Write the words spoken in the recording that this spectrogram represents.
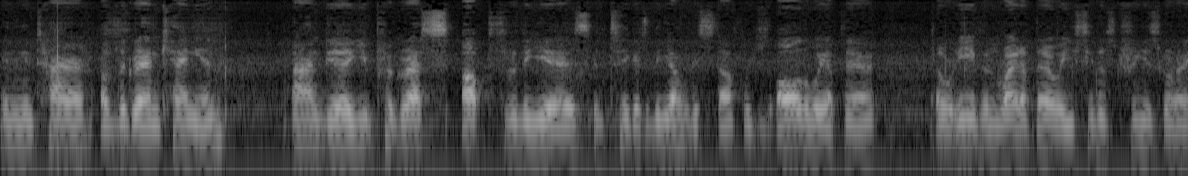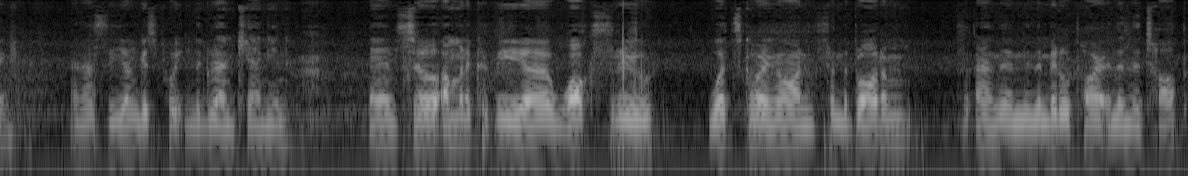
in the entire of the Grand Canyon. And uh, you progress up through the years until you get to the youngest stuff, which is all the way up there, or even right up there where you see those trees growing. And that's the youngest point in the Grand Canyon. And so I'm going to quickly uh, walk through what's going on from the bottom, and then in the middle part, and then the top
